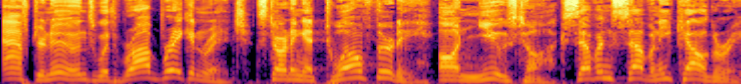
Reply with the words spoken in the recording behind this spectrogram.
Afternoons with Rob Breckenridge, starting at 1230 on News Talk 770 Calgary.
